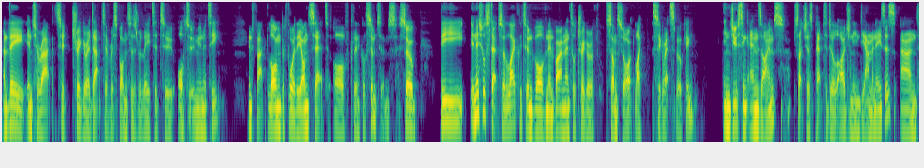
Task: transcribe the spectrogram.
and they interact to trigger adaptive responses related to autoimmunity in fact, long before the onset of clinical symptoms. So the initial steps are likely to involve an environmental trigger of some sort, like cigarette smoking, inducing enzymes such as peptidyl arginine deiminases, and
